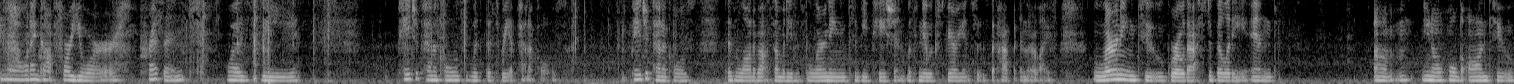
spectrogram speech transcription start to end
now, what I got for your present was the Page of Pentacles with the Three of Pentacles. Page of Pentacles is a lot about somebody that's learning to be patient with new experiences that happen in their life, learning to grow that stability and, um, you know, hold on to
